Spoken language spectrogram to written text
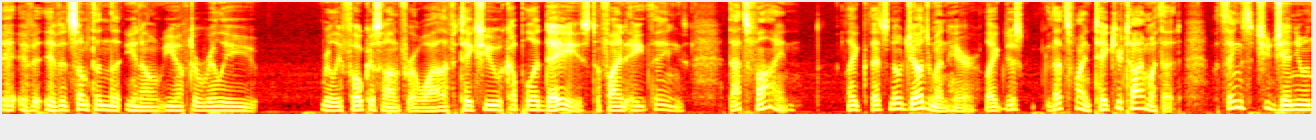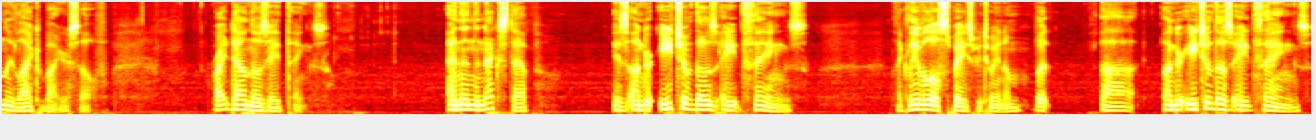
if it, if it's something that you know you have to really really focus on for a while, if it takes you a couple of days to find eight things, that's fine. Like that's no judgment here. Like just that's fine. Take your time with it. But things that you genuinely like about yourself. Write down those eight things. And then the next step is under each of those eight things, like leave a little space between them, but uh, under each of those eight things,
